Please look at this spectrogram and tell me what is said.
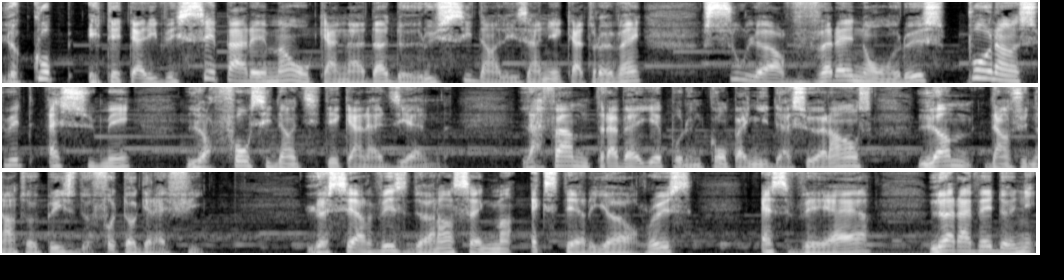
Le couple était arrivé séparément au Canada de Russie dans les années 80 sous leur vrai nom russe pour ensuite assumer leur fausse identité canadienne. La femme travaillait pour une compagnie d'assurance, l'homme dans une entreprise de photographie. Le service de renseignement extérieur russe, SVR, leur avait donné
